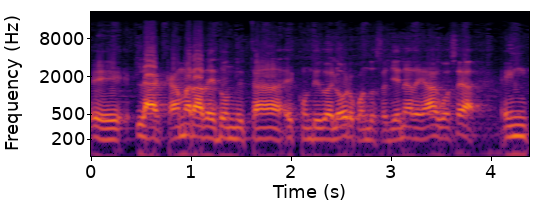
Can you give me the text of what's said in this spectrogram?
eh, la cámara de donde está escondido el oro cuando se llena de agua. O sea, en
